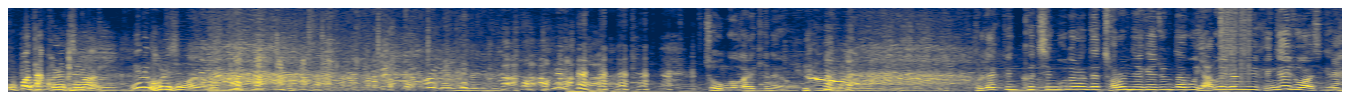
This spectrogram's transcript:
오빠 다 걸렸지만 니는 걸리지 말라고. 좋은 거 가르치네요. 블랙핑크 친구들한테 저런 얘기 해준다고 양 회장님이 굉장히 좋아하시겠네요.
